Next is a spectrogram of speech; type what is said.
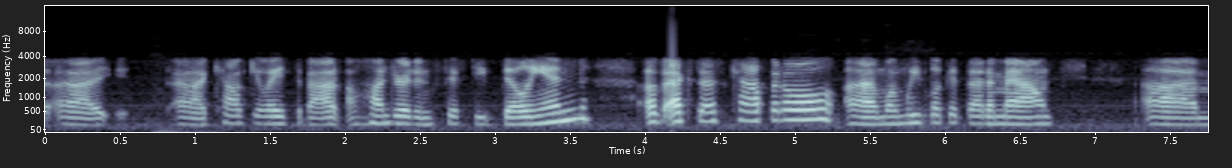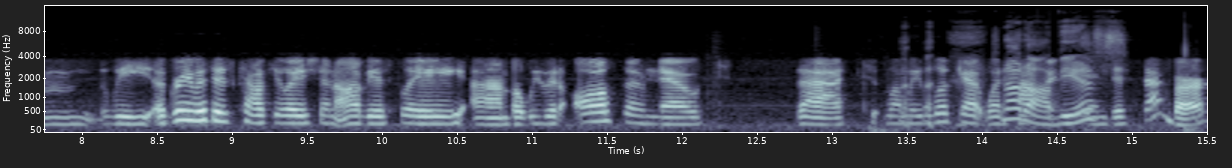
uh, uh, calculates about 150 billion of excess capital. Um, when we look at that amount, um, we agree with his calculation, obviously, um, but we would also note that when we look at what happened obvious. in December,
